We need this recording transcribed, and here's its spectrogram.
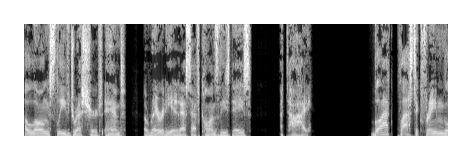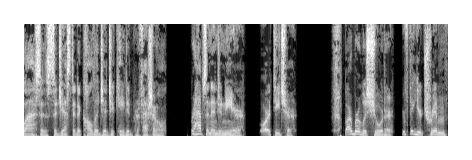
a long sleeve dress shirt, and, a rarity at SF cons these days, a tie. Black plastic frame glasses suggested a college educated professional, perhaps an engineer or a teacher. Barbara was shorter, her figure trim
